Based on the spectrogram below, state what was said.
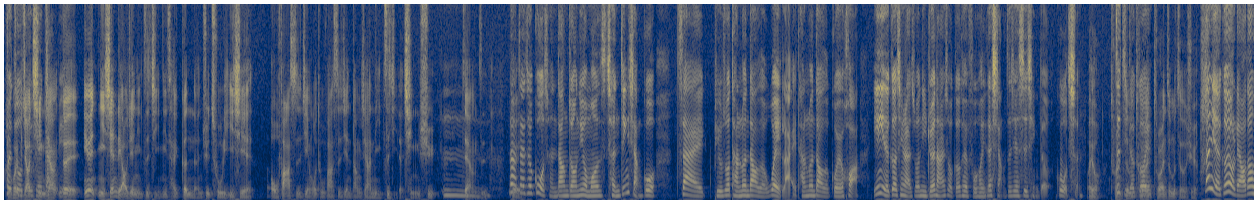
就会比较倾向对，因为你先了解你自己，你才更能去处理一些。偶发事件或突发事件当下，你自己的情绪，嗯，这样子。那在这过程当中，你有没有曾经想过，在比如说谈论到了未来，谈论到了规划，以你的个性来说，你觉得哪一首歌可以符合你在想这些事情的过程？哎呦，自己的歌突然这么哲学。那你的歌有聊到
